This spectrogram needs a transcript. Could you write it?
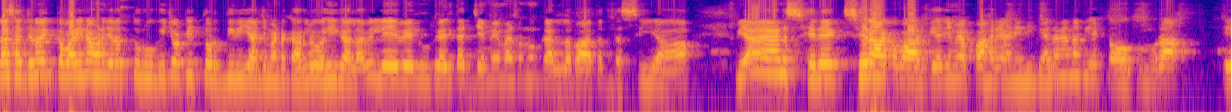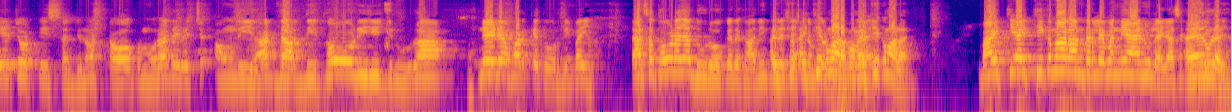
ਲੈ ਸੱਜਣੋ ਇੱਕ ਵਾਰੀ ਨਾ ਹੁਣ ਜਦੋਂ ਤੁਰੂਗੀ ਝੋਟੀ ਤੁਰਦੀ ਦੀ ਜੱਜਮੈਂਟ ਕਰ ਲਿਓ ਉਹੀ ਗੱਲ ਆ ਵੀ ਲੇਵੇ ਲੂਵੇ ਵਾਲੀ ਤਾਂ ਜਿਵੇਂ ਮੈਂ ਤੁਹਾਨੂੰ ਗੱਲਬਾਤ ਦੱਸੀ ਆ ਵੀ ਐਨ ਸਿਰੇ ਸਿਰਾ ਕੁਆਲਿਟੀ ਆ ਜਿਵੇਂ ਆਪਾਂ ਹਰਿਆਣੇ ਦੀ ਕਹਿ ਦਿੰਦੇ ਨਾ ਵੀ ਇਹ ਟੌਪ ਮੁਰਾ ਇਹ ਝੋਟੀ ਸੱਜਣੋ ਟੌਪ ਮੁਰਾ ਦੇ ਵਿੱਚ ਆਉਂਦੀ ਆ ਡਰਦੀ ਥੋੜੀ ਜੀ ਜ਼ਰੂਰ ਆ ਨੇੜੇ ਫੜ ਕੇ ਤੋਰਦੀ ਬਾਈ। ਤਰਸ ਥੋੜਾ ਜਿਹਾ ਦੂਰ ਹੋ ਕੇ ਦਿਖਾ ਦੀ ਤੇਰੇ ਸਿਸਟਮ ਇੱਥੇ ਕਮਾਲ ਆਪਾਂ ਇੱਥੇ ਕਮਾਲ ਹੈ ਬਾਈ ਇੱਥੇ ਇੱਥੇ ਕਮਾਲ ਅੰਦਰਲੇ ਬੰਨੇ ਐ ਨੂੰ ਲੈ ਜਾ ਐ ਨੂੰ ਲੈ ਜਾ।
